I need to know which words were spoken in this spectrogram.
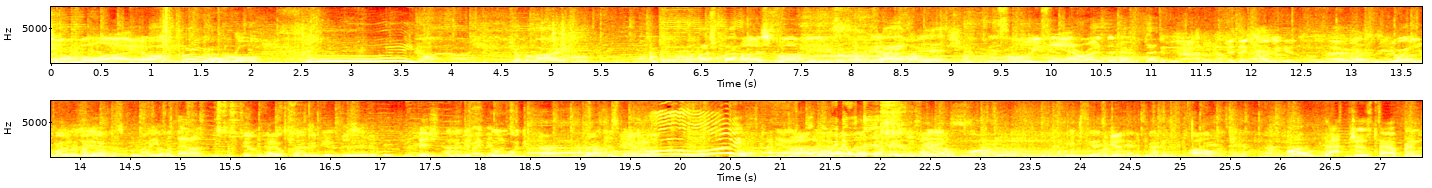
Jambalaya. Jambalaya. Hush puppy. Hush puppies. Fried fish. It's Louisiana right there. Hey, thanks for get it. You're, you're welcome to pick it up the spoon. How do you put that on? You just dip it in fish. What do we do with this? It's good. Oh, Oh, that just happened.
